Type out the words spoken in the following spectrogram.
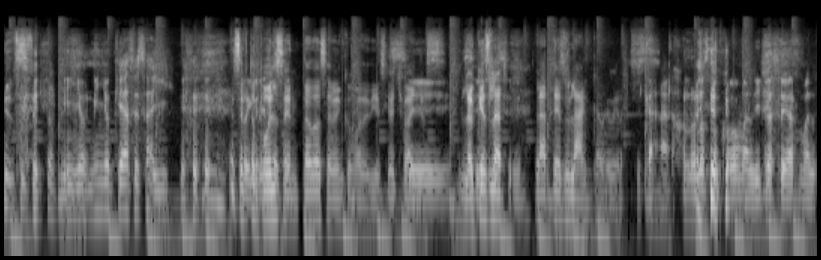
niño, niño, ¿qué haces ahí? Excepto Pulsen, todos se ven como de 18 años. Lo que es la, la tez blanca, de veras. Carajo, no nos tocó, maldita sea, mal.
